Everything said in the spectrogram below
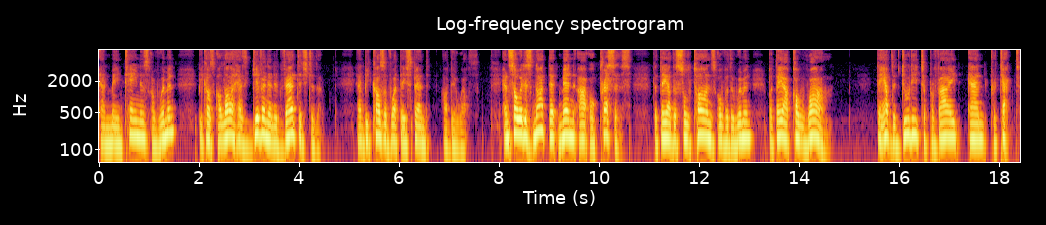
and maintainers of women because Allah has given an advantage to them and because of what they spend of their wealth. And so it is not that men are oppressors, that they are the sultans over the women, but they are qawwam. they have the duty to provide and protect.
